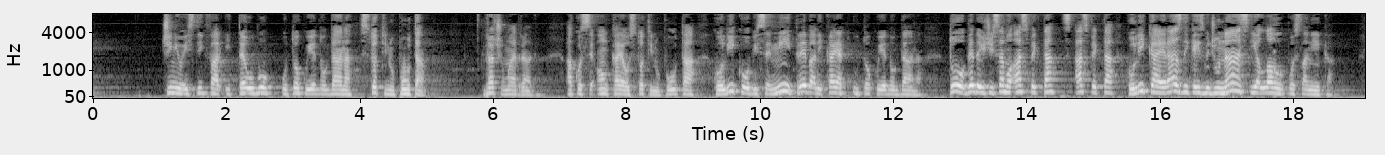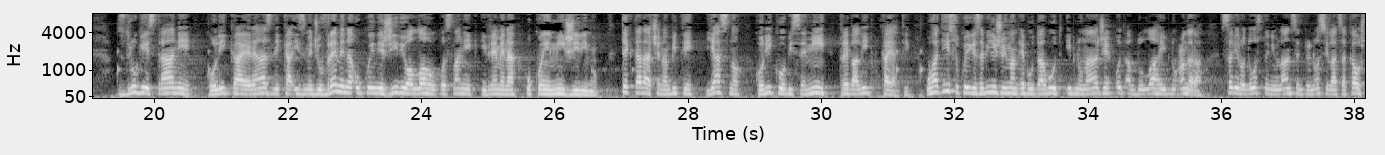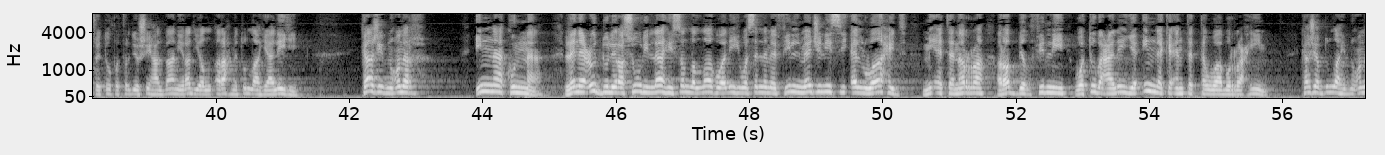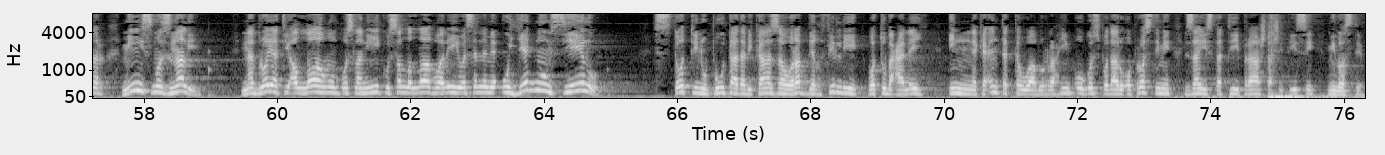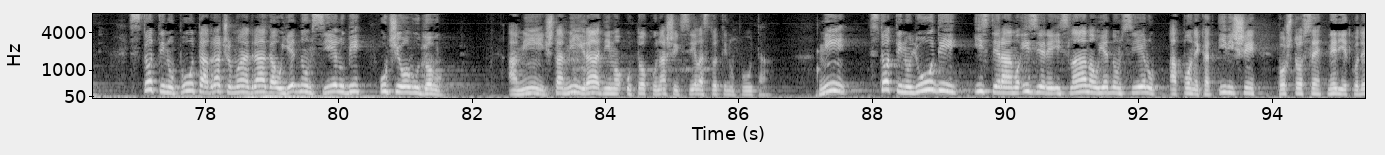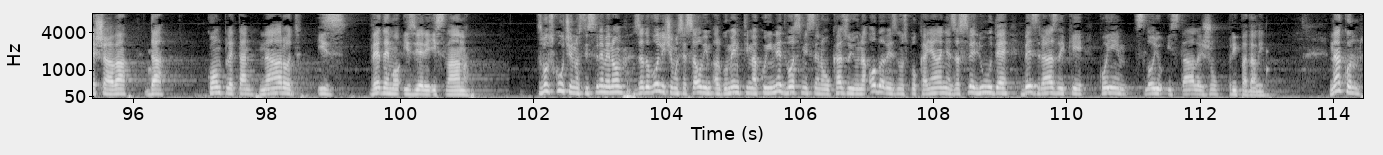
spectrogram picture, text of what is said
činio istikvar i teubu u toku jednog dana stotinu puta braću moja draga ako se on kajao stotinu puta koliko bi se mi trebali kajati u toku jednog dana. To gledajući samo aspekta, aspekta kolika je razlika između nas i Allahovog poslanika. S druge strane, kolika je razlika između vremena u kojem je živio Allahov poslanik i vremena u kojem mi živimo. Tek tada će nam biti jasno koliko bi se mi trebali kajati. U hadisu koji je zabilježio imam Ebu Davud ibn Mađe od Abdullah ibn Umara, sa vjerodostojnim lancem prenosilaca kao što je to potvrdio ših Albani radi rahmetullahi alihi. Kaže Ibn Umar, inna kunna لنعد لرسول الله صلى الله عليه وسلم في المجلس الواحد mi'ete marra رب اغفر لي وتب علي inneke ente التواب الرحيم Kaže عبد الله بن mi smo znali nabrojati Allahovom poslaniku sallallahu alaihi wasallame u jednom sjelu stotinu puta da bi kazao Rabbi gfirli wa tub alej inneke ente tawabur rahim. O gospodaru oprosti mi zaista ti praštaš i ti si milostiv. Stotinu puta braćo moja draga u jednom sjelu bi učio ovu dovu. A mi šta mi radimo u toku naših sjela stotinu puta? Mi stotinu ljudi istjeramo izvjere islama u jednom sjelu a ponekad i više pošto se nerijetko dešava da kompletan narod iz vedemo iz vjere Islama. Zbog skučenosti s vremenom, zadovoljit ćemo se sa ovim argumentima koji nedvosmisleno ukazuju na obaveznost pokajanja za sve ljude bez razlike kojem sloju i staležu pripadali. Nakon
